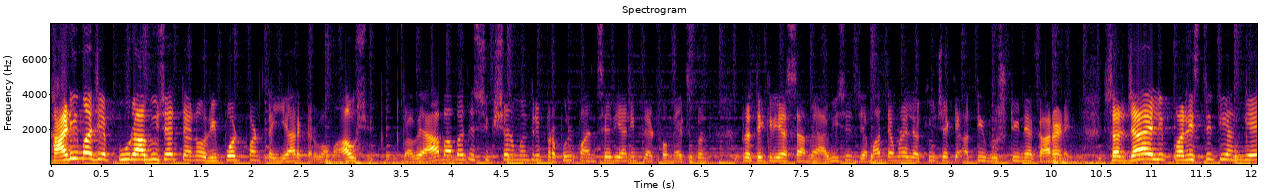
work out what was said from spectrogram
ખાડીમાં જે પૂર આવ્યું છે, તેનો રિપોર્ટ પણ તૈયાર કરવામાં આવશે. તો હવે આ બાબતે શિક્ષણ મંત્રી પ્રફુલ પાનસેરિયાની પ્લેટફોર્મ એક્સ પર પ્રતિક્રિયા સામે આવી છે, જેમાં તેમણે લખ્યું છે કે અતિવૃષ્ટિને કારણે સર્જાયેલી પરિસ્થિતિ અંગે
